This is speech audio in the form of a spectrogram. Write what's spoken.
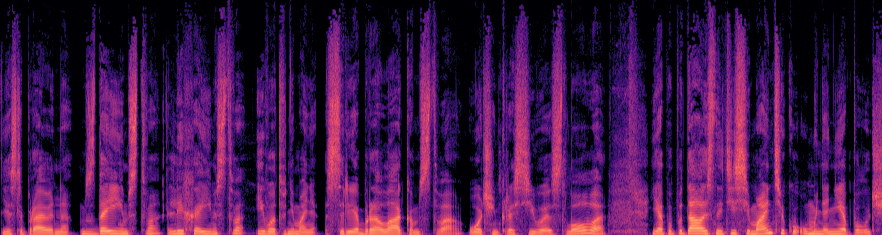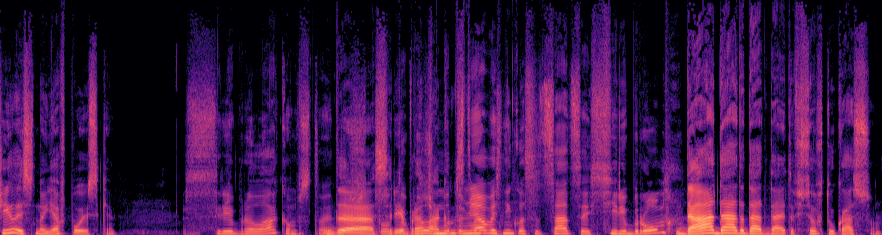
если правильно, мздоимство, лихоимство и вот, внимание, сребролакомство. Очень красивое слово. Я попыталась найти семантику, у меня не получилось, но я в поиске. Сребролакомство. Да, сребролакомство. Почему-то у меня возникла ассоциация с серебром. Да, да, да, да, да, это все в ту кассу.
